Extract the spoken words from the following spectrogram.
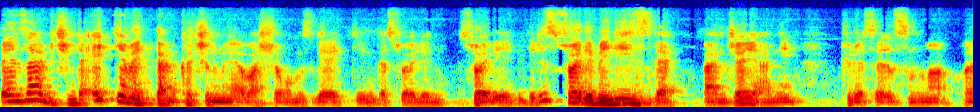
benzer biçimde et yemekten kaçınmaya başlamamız gerektiğini de söyle, söyleyebiliriz. Söylemeliyiz de bence yani küresel ısınma, e,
